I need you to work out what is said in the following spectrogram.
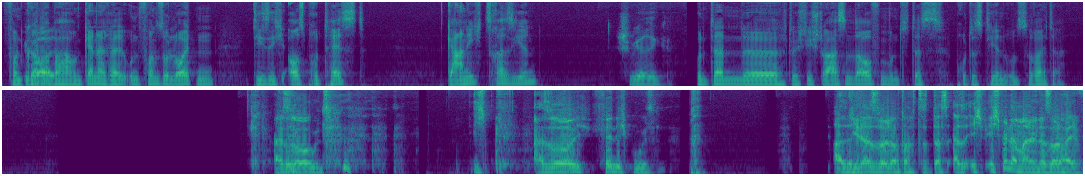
Von Überall. Körperbehaarung generell und von so Leuten, die sich aus Protest gar nichts rasieren Schwierig. und dann äh, durch die Straßen laufen und das protestieren und so weiter. also, Find ich gut. ich, also, Finde ich, find ich gut. Also jeder soll doch doch das, also ich, ich bin der Meinung, da soll halt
